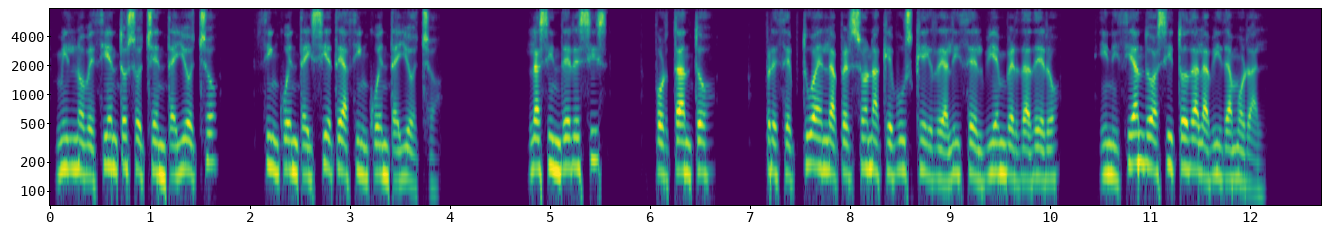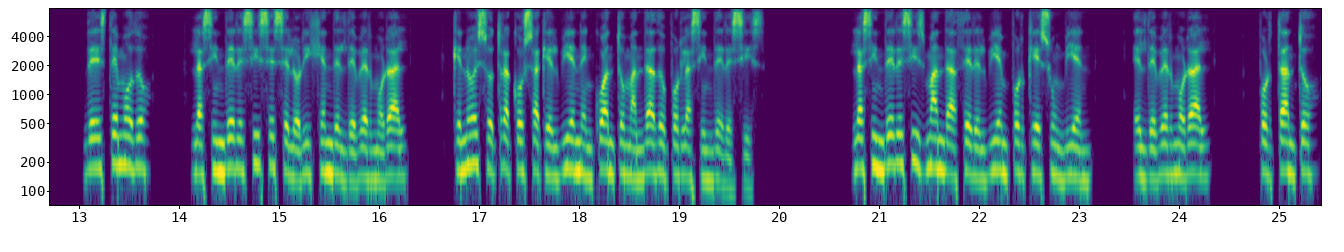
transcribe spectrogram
Cafarra, 1988, 57 a 58. La sindéresis, por tanto, preceptúa en la persona que busque y realice el bien verdadero, iniciando así toda la vida moral. De este modo, la sindéresis es el origen del deber moral, que no es otra cosa que el bien en cuanto mandado por la sindéresis. La sindéresis manda hacer el bien porque es un bien, el deber moral, por tanto,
